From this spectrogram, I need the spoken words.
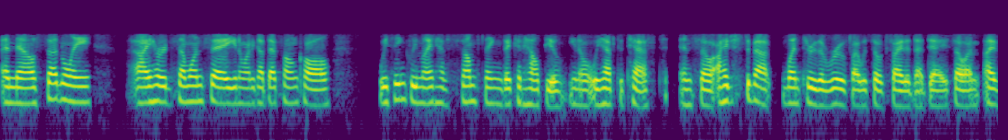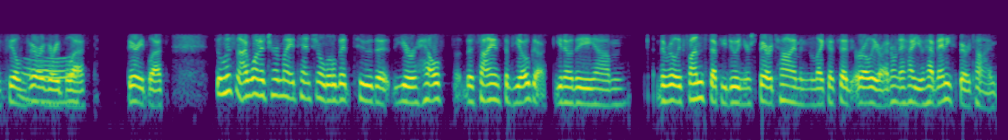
and now suddenly I heard someone say, you know when I got that phone call we think we might have something that could help you. You know, we have to test. And so I just about went through the roof. I was so excited that day. So I'm, I feel very, very blessed very blessed. So listen, I want to turn my attention a little bit to the your health, the science of yoga. You know the um, the really fun stuff you do in your spare time. And like I said earlier, I don't know how you have any spare time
